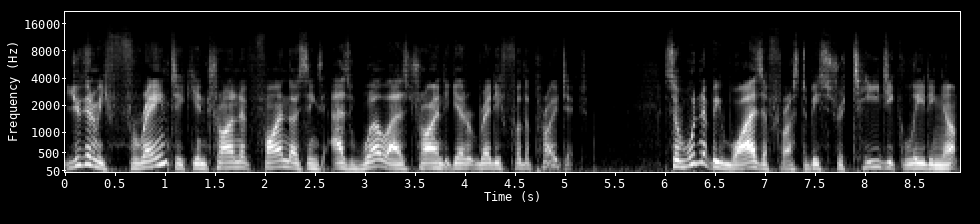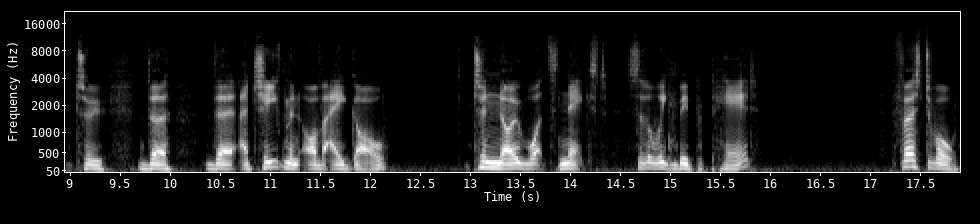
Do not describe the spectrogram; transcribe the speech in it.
you're going to be frantic in trying to find those things as well as trying to get it ready for the project. So wouldn't it be wiser for us to be strategic leading up to the the achievement of a goal to know what's next so that we can be prepared? First of all,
